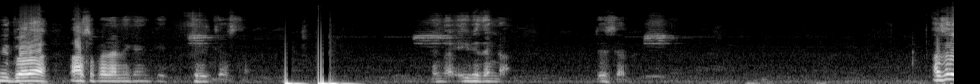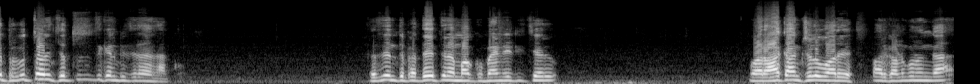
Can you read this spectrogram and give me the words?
మీ ద్వారా రాష్ట్ర ప్రధానికి తెలియజేస్తాం. ఇంకా ఈ విధంగా చేశారు. అసలు ప్రభుత్వానికి చిత్తశుద్ధి కనిపించలేదు నాకు. ప్రజలు ఇంత పెద్ద ఎత్తున మాకు మ్యాండేట్ ఇచ్చారు. వారి ఆకాంక్షలు వారి వారికి అనుగుణంగా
